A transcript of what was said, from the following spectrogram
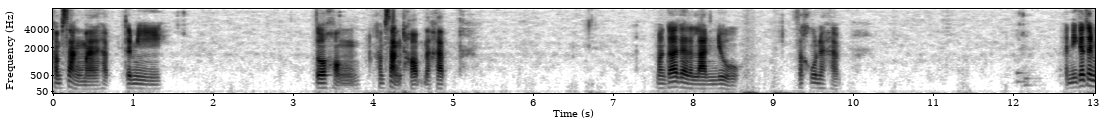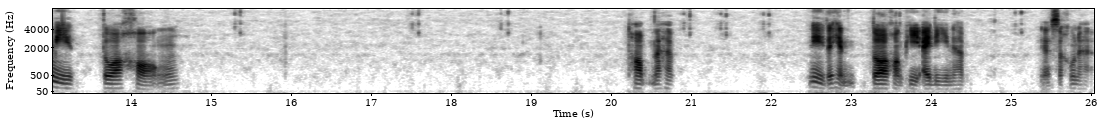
คำสั่งมานะครับ จะมี ตัวของคำสั่งท็อปนะครับ มันก็จะรันอยู่สักครู่นะครับ อันนี้ก็จะมีตัวของท็อปนะครับ นี่จะเห็นตัวของ PID นะครับ เดี๋ยวสักครู่นะฮะ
